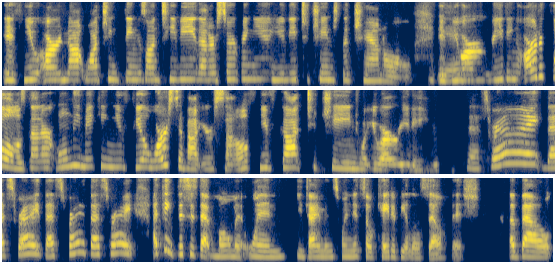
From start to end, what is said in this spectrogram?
If you are not watching things on TV that are serving you, you need to change the channel. If you are reading articles that are only making you feel worse about yourself, you've got to change what you are reading. That's right. That's right. That's right. That's right. I think this is that moment when you diamonds, when it's okay to be a little selfish about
